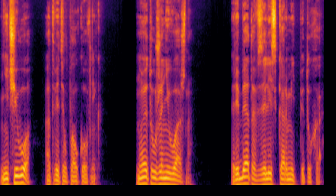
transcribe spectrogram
«Ничего», — ответил полковник. «Но это уже не важно». Ребята взялись кормить петуха.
